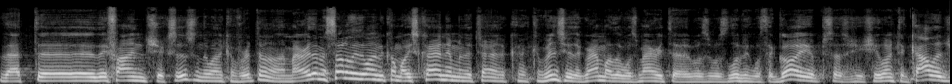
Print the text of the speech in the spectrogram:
that uh, they find chicks and they want to convert them and marry them, and suddenly they want to become Oiskainim and they trying to convince you the grandmother was married to, was, was living with a guy, says she, she learned in college.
